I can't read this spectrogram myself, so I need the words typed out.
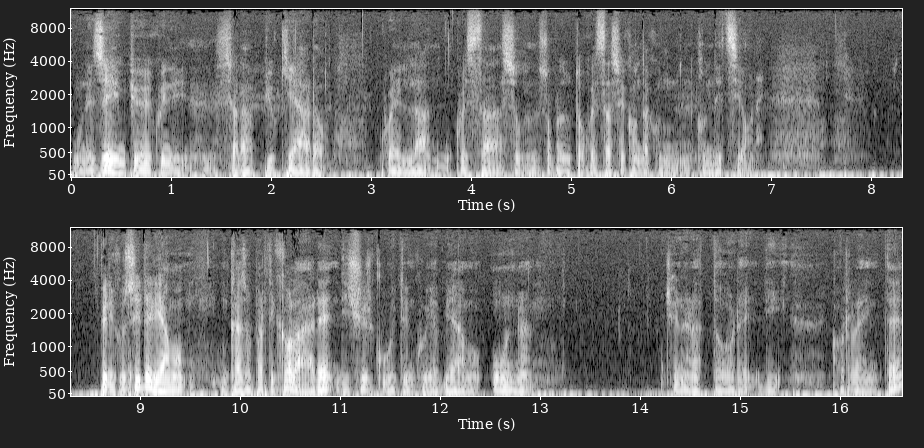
un esempio e quindi sarà più chiaro quella, questa, soprattutto questa seconda condizione. Quindi consideriamo un caso particolare di circuito in cui abbiamo un generatore di corrente.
